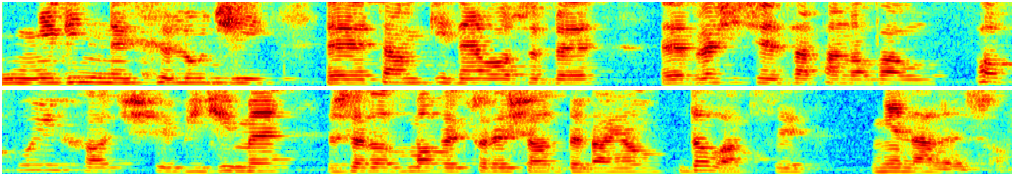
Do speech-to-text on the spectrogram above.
niewinnych ludzi tam ginęło, żeby wreszcie zapanował pokój, choć widzimy, że rozmowy, które się odbywają, do łatwych nie należą.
